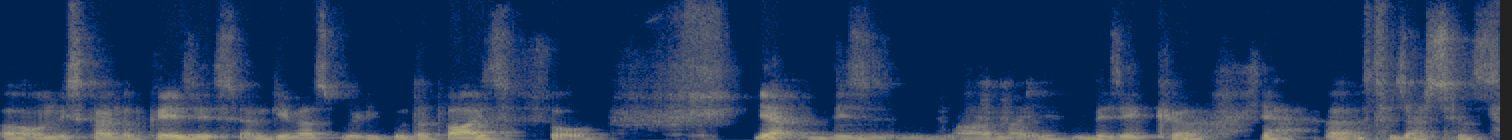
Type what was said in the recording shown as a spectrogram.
on this kind of cases and give us really good advice. So yeah, these are my basic uh, yeah uh, suggestions.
